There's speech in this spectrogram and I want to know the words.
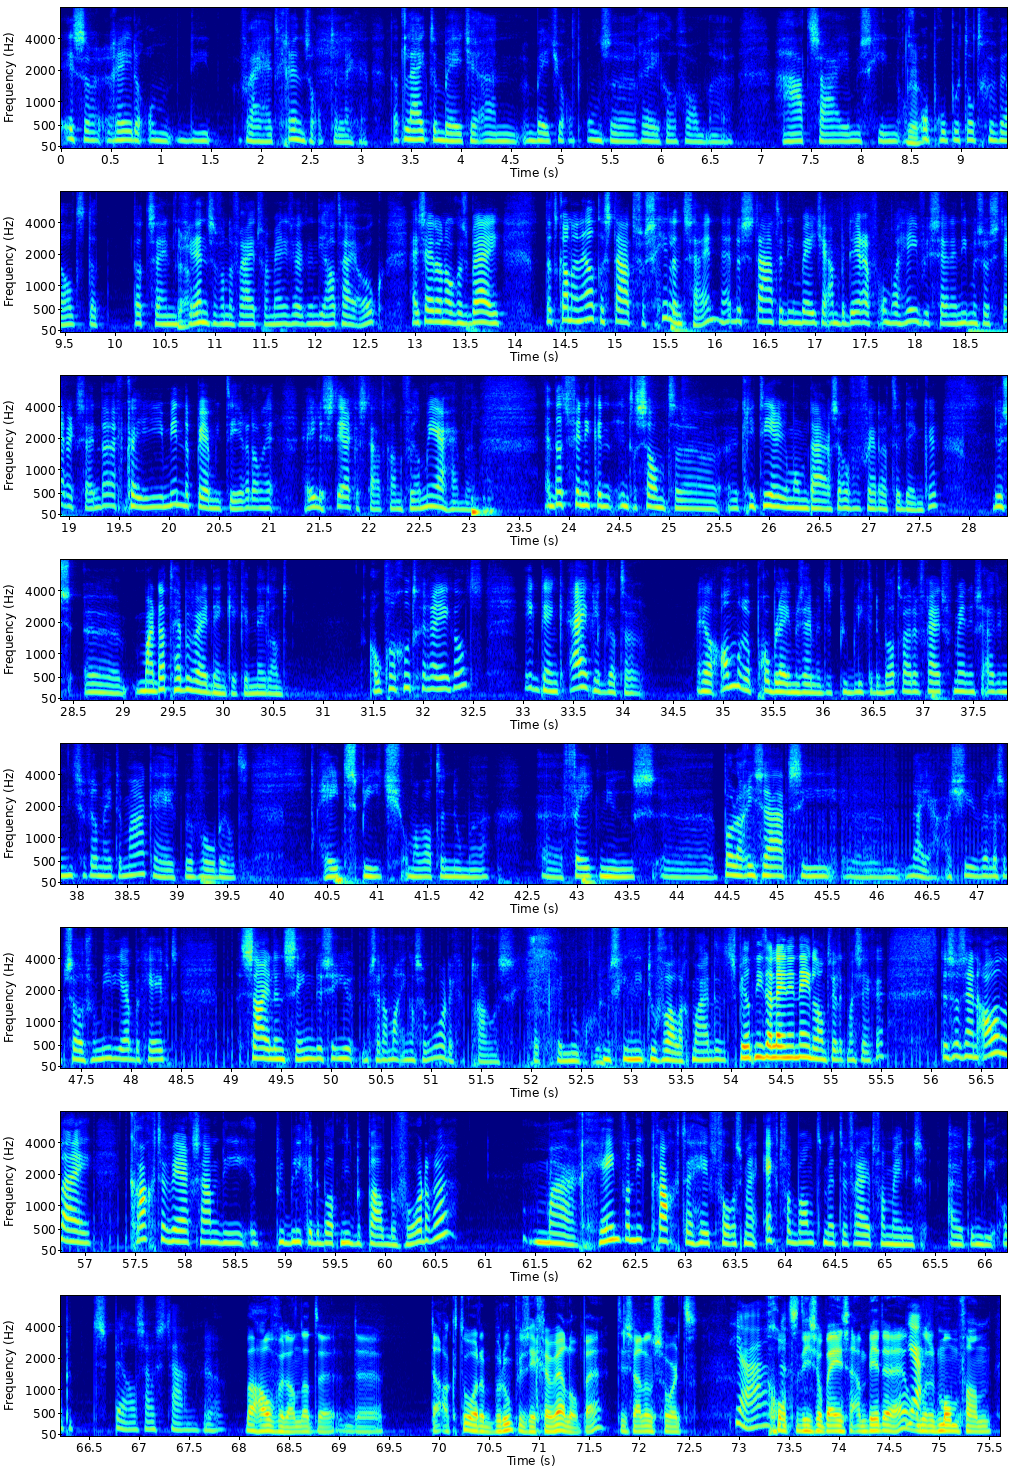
is er reden om die vrijheid grenzen op te leggen. Dat lijkt een beetje aan een beetje op onze regel van haatzaaien misschien of ja. oproepen tot geweld. Dat, dat zijn ja. grenzen van de vrijheid van meningsuiting. Die had hij ook. Hij zei er nog eens bij, dat kan in elke staat verschillend zijn. Hè? Dus staten die een beetje aan bederf onderhevig zijn en niet meer zo sterk zijn, daar kan je je minder permitteren dan een hele sterke staat kan veel meer hebben. En dat vind ik een interessant uh, criterium om daar eens over verder te denken. Dus, uh, maar dat hebben wij denk ik in Nederland ook wel goed geregeld. Ik denk eigenlijk dat er heel andere problemen zijn met het publieke debat, waar de vrijheid van meningsuiting niet zoveel mee te maken heeft. Bijvoorbeeld hate speech, om maar wat te noemen. Uh, fake news, uh, polarisatie. Uh, nou ja, als je je wel eens op social media begeeft, silencing. Dus je, het zijn allemaal Engelse woorden trouwens, gek genoeg. Misschien niet toevallig, maar dat speelt niet alleen in Nederland, wil ik maar zeggen. Dus er zijn allerlei krachten werkzaam die het publieke debat niet bepaald bevorderen. Maar geen van die krachten heeft volgens mij echt verband met de vrijheid van meningsuiting die op het spel zou staan. Ja, behalve dan dat de, de, de actoren beroepen zich er wel op. Hè? Het is wel een soort ja, god die ze opeens aanbidden. Hè? Ja. Onder het mom van,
